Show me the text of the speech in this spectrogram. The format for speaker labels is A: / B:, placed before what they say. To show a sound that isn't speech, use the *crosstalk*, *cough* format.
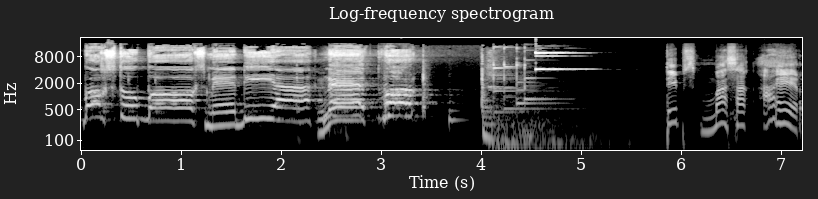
A: Box to Box Media Network.
B: Tips masak air.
